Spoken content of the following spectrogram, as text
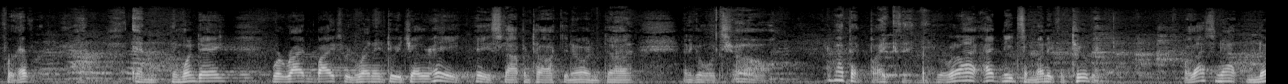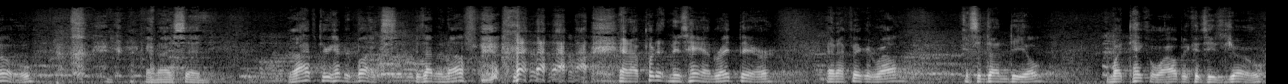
Forever. And, and one day we're riding bikes, we run into each other. Hey, hey, stop and talk, you know. And uh, and I go, well, Joe, what about that bike thing? He goes, well, I, I'd need some money for tubing. Well, that's not no. and I said, I have 300 bucks. Is that enough? and I put it in his hand right there. And I figured, well, it's a done deal. It might take a while because he's Joe.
